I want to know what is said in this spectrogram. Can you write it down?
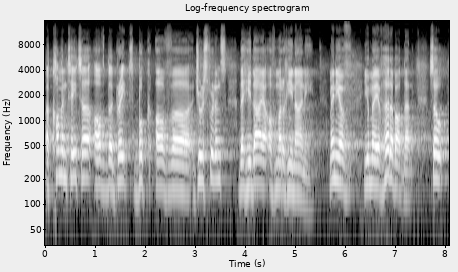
a commentator of the great book of uh, jurisprudence, the Hidayah of Marghinani. Many of you may have heard about that. So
